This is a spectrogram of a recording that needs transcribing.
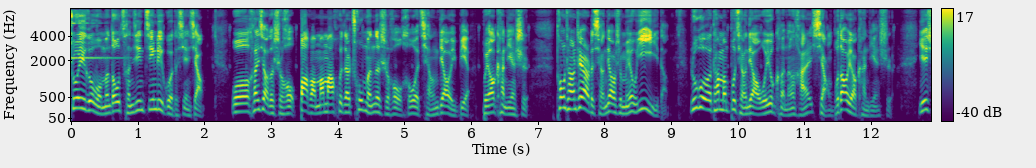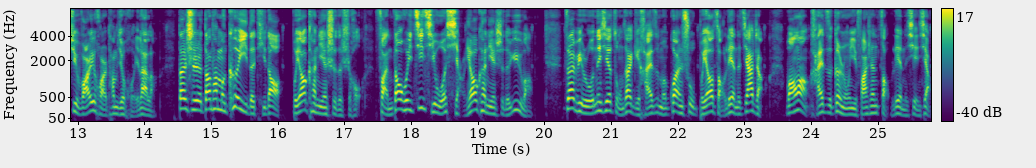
说一个我们都曾经经历过的现象：我很小的时候，爸爸妈妈会在出门的时候和我强调一遍不要看电视。通常这样的强调是没有意义的。如果他们不强调，我有可能还想不到要看电视。也许玩一会儿他们就回来了。但是当他们刻意的提到不要看电视的时候，反倒会激起我想要看电视的欲望。再比如那些总在给孩子们灌输不要早恋的家长，往往孩子更容易发生早恋的现象。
